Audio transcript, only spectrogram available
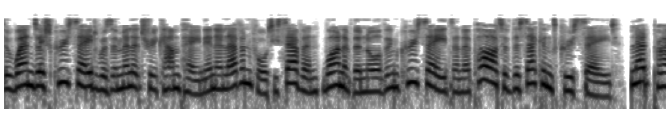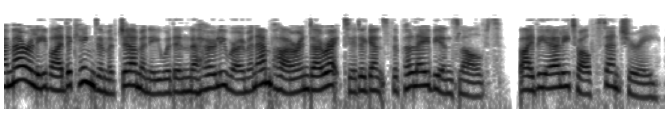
The Wendish Crusade was a military campaign in 1147, one of the Northern Crusades and a part of the Second Crusade, led primarily by the Kingdom of Germany within the Holy Roman Empire and directed against the Polabian Slavs. By the early 12th century,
